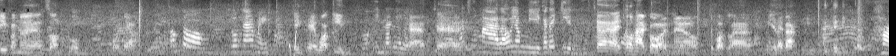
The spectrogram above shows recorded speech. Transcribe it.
ติประมาณสองทุ่มหมดแล้วต้องจอง ล่วงหน้าไหมเพียงแค่ walk in walk in ได้เลยครับใช่ ถ้าคือมาแล้วยังมีก็ได้กิน ใช่โทรหาก่อนแล้ว จะบอกว่ามีอะไรบ้าง ค่ะ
